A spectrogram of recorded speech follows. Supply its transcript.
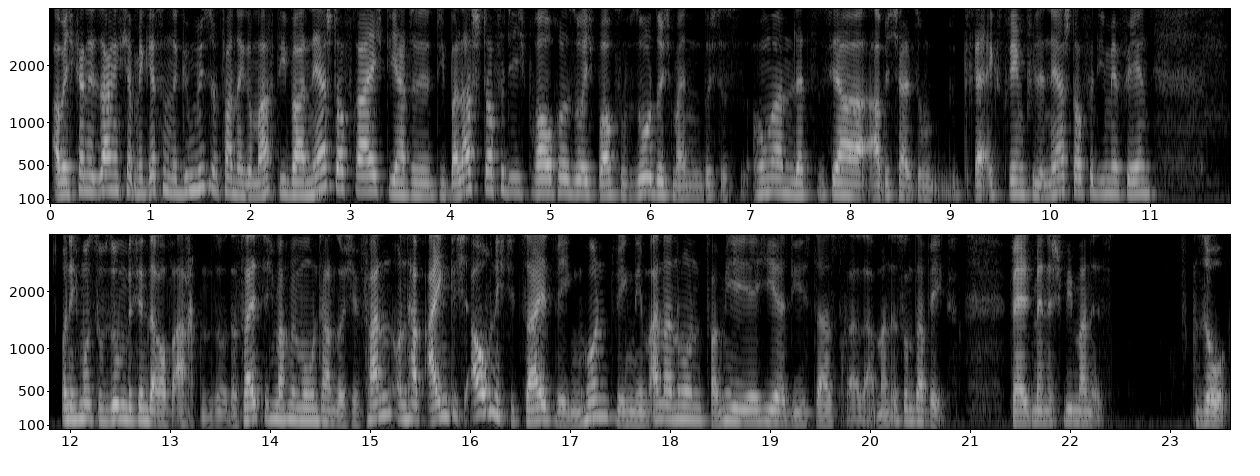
aber ich kann dir sagen, ich habe mir gestern eine Gemüsepfanne gemacht, die war nährstoffreich, die hatte die Ballaststoffe, die ich brauche. So, ich brauche sowieso durch mein, durch das Hungern letztes Jahr habe ich halt so extrem viele Nährstoffe, die mir fehlen. Und ich muss sowieso ein bisschen darauf achten. So. Das heißt, ich mache mir momentan solche Pfannen und habe eigentlich auch nicht die Zeit wegen Hund, wegen dem anderen Hund, Familie hier, dies, das, tralala. Man ist unterwegs. Weltmännisch, wie man ist. So,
